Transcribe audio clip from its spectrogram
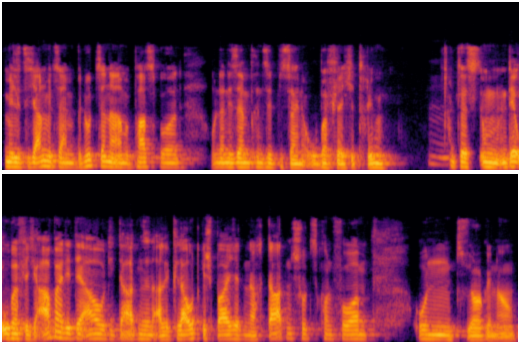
meldet sich an mit seinem Benutzername, Passwort und dann ist er im Prinzip in seiner Oberfläche drin. Mhm. Das, in der Oberfläche arbeitet er auch, die Daten sind alle Cloud gespeichert, nach datenschutzkonform und ja genau.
